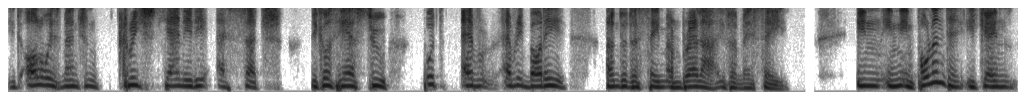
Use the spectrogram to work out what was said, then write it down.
It always mentions Christianity as such, because he has to put every, everybody under the same umbrella, if I may say. In, in, in Poland, he can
